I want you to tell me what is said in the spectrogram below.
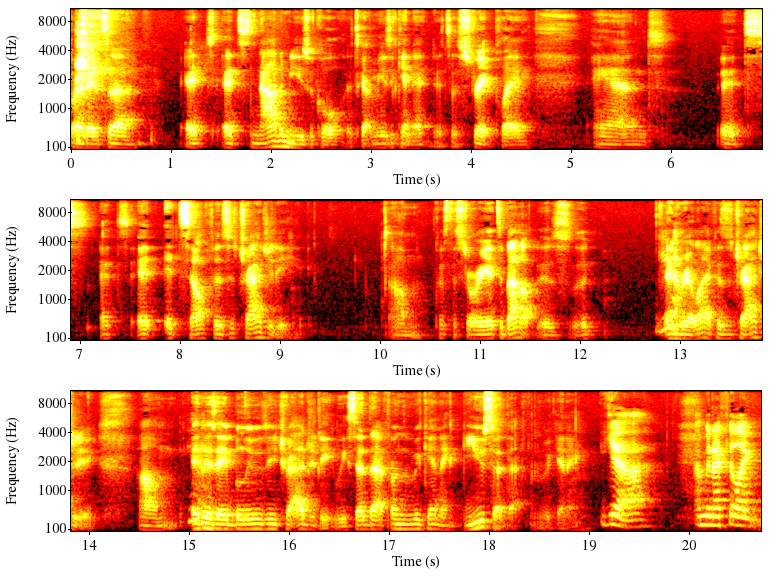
But it's uh, a it's it's not a musical. It's got music in it. It's a straight play, and it's it's it itself is a tragedy. Um, because the story it's about is a yeah. in real life is a tragedy. Um, Yeah. is a bluesy tragedy. We said that from the beginning. You said that from the beginning. Yeah. I mean, I feel like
